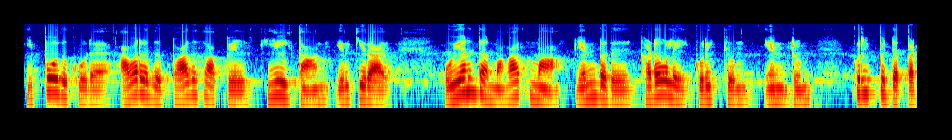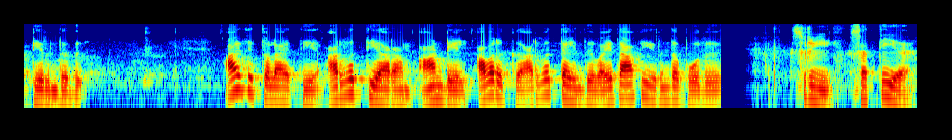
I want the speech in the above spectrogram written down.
இப்போது கூட அவரது பாதுகாப்பில் கீழ்தான் இருக்கிறாய். உயர்ந்த மகாத்மா என்பது கடவுளைக் குறிக்கும் என்றும் குறிப்பிடப்பட்டிருந்தது. ஆயிரத்தி தொள்ளாயிரத்தி அறுபத்தி ஆறாம் ஆண்டில் அவருக்கு அறுபத்தைந்து வயதாக இருந்தபோது ஸ்ரீ சத்ய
